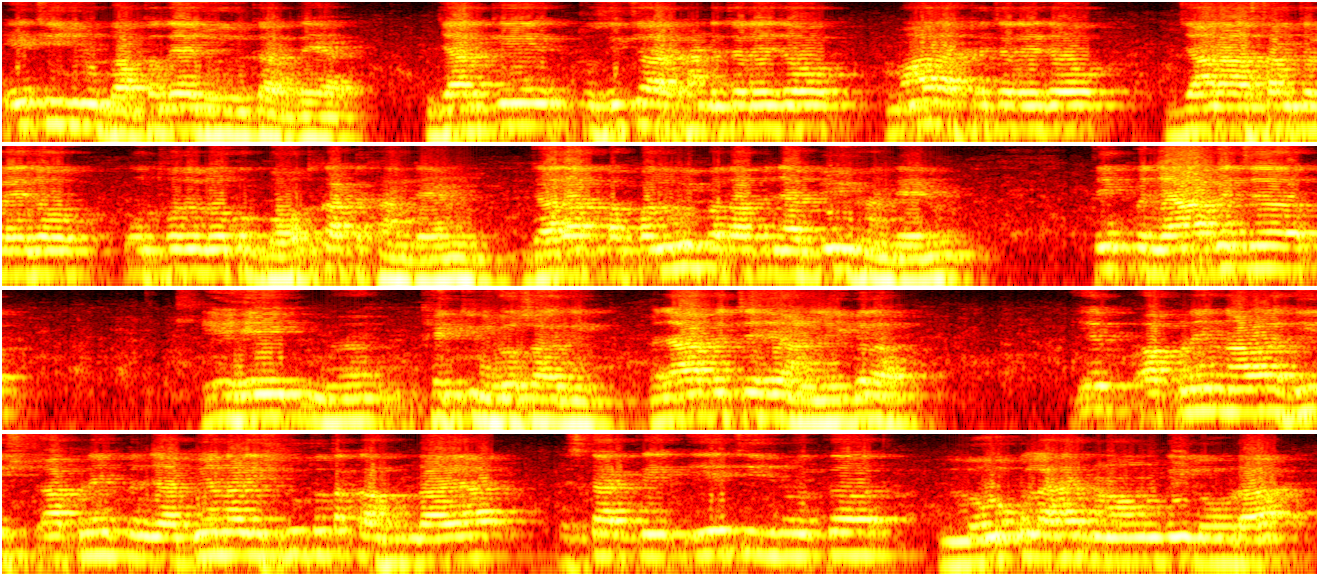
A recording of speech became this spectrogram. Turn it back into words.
ਇਹ ਚੀਜ਼ ਨੂੰ ਵਰਤਦੇ ਆ ਯੂਜ਼ ਕਰਦੇ ਆ। ਜਦ ਕਿ ਤੁਸੀਂ ਝਾਰਖੰਡ ਚਲੇ ਜਾਓ ਮਹਾਰਾਸ਼ਟਰ ਚਲੇ ਜਾਓ ਜਾਂ ਰਾਜਸਥਾਨ ਚਲੇ ਜਾਓ ਉੱਥੋਂ ਦੇ ਲੋਕ ਬਹੁਤ ਘੱਟ ਖਾਂਦੇ ਆ ਇਹਨੂੰ ਜ਼ਿਆਦਾ ਆਪਾਂ ਨੂੰ ਵੀ ਪਤਾ ਪੰਜਾਬੀ ਵੀ ਖਾਂਦੇ ਆ ਇਹਨੂੰ ਤੇ ਪੰਜਾਬ ਵਿੱਚ ਇਹ ਅਮ, ਖੇਤੀ ਨਹੀਂ ਹੋ ਸਕਦੀ। ਪੰਜਾਬ ਵਿੱਚ ਇਹ ਅਨਲੀਗਲ ਆ। ਇਹ ਆਪਣੇ ਨਾਲ ਹੀ ਆਪਣੇ ਪੰਜਾਬੀਆਂ ਨਾਲ ਹੀ ਸ਼ੁਰੂ ਤੋਂ ਧੱਕਾ ਹੁੰਦਾ ਆ। ਇਸ ਕਰਕੇ ਇਹ ਚੀਜ਼ ਨੂੰ ਇੱਕ ਲੋਕ ਲਹਿਰ ਬਣਾਉਣ ਦੀ ਲੋੜ ਆ,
